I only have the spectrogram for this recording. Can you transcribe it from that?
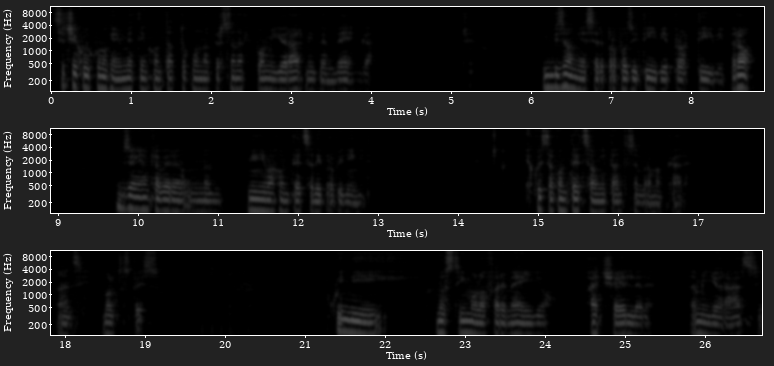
Se c'è qualcuno che mi mette in contatto con una persona che può migliorarmi, ben venga. Cioè, bisogna essere propositivi e proattivi, però bisogna anche avere una minima contezza dei propri limiti. E questa contezza ogni tanto sembra mancare. Anzi, molto spesso. Quindi lo stimolo a fare meglio, a eccellere, a migliorarsi,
